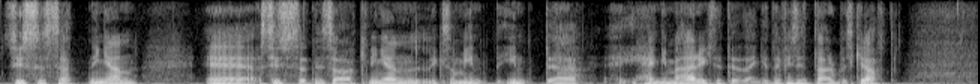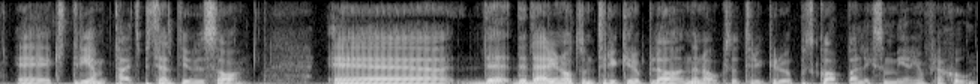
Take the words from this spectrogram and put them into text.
sysselsättningen eh, sysselsättningsökningen liksom inte, inte hänger med riktigt helt enkelt. Det finns inte arbetskraft. Eh, extremt tajt, speciellt i USA. Eh, det, det, där är något som trycker upp lönerna också, trycker upp och skapar liksom mer inflation.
